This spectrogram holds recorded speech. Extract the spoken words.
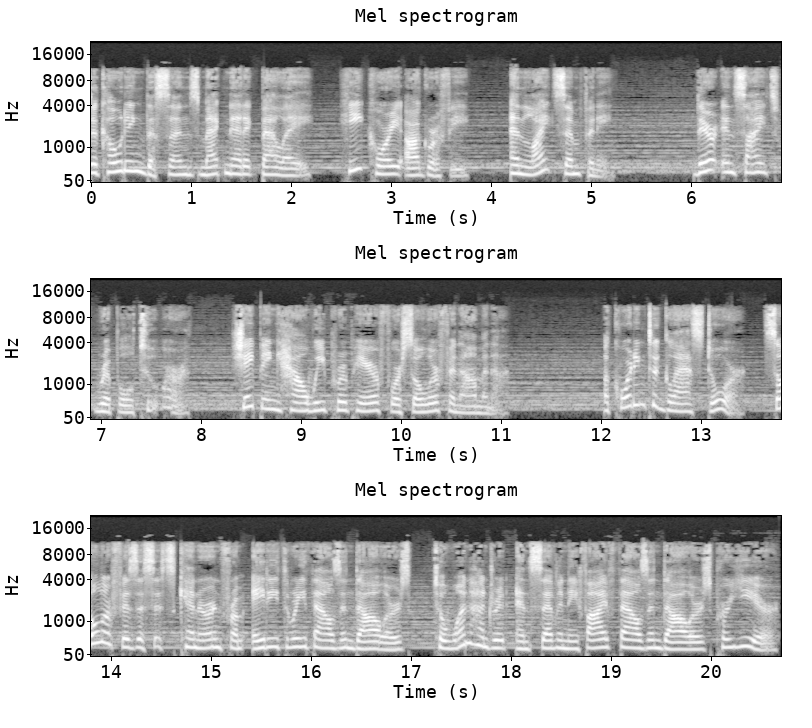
decoding the sun's magnetic ballet, heat choreography, and light symphony. Their insights ripple to Earth, shaping how we prepare for solar phenomena. According to Glassdoor, solar physicists can earn from $83,000 to $175,000 per year,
